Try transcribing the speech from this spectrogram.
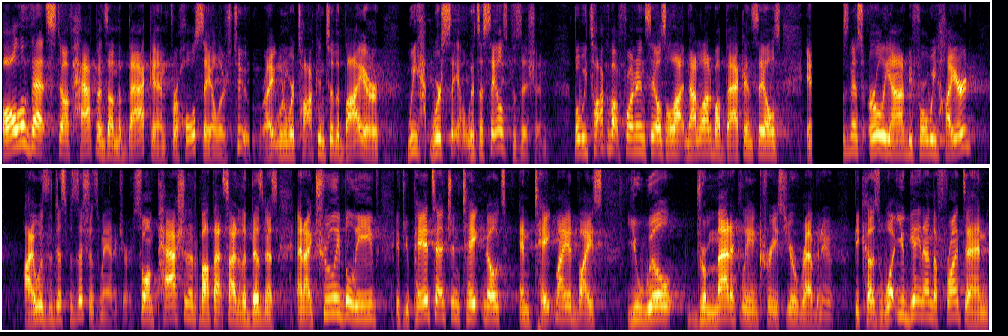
All of that stuff happens on the back end for wholesalers too, right? When we're talking to the buyer, we, we're sale, it's a sales position. But we talk about front end sales a lot, not a lot about back end sales. In business early on, before we hired, I was the dispositions manager. So I'm passionate about that side of the business. And I truly believe if you pay attention, take notes, and take my advice, you will dramatically increase your revenue because what you gain on the front end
